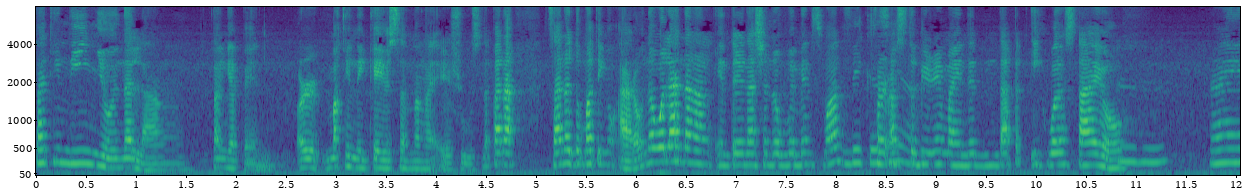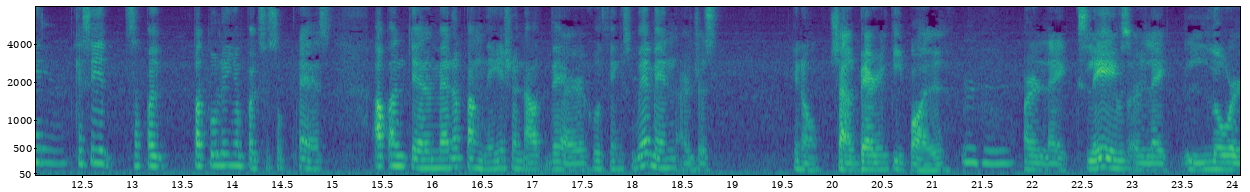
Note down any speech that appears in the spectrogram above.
ba't hindi nyo na lang tanggapin or makinig kayo sa mga issues na para sana dumating yung araw na wala na ang International Women's Month Because, for us yeah. to be reminded na dapat equals tayo. Mhm. Right? Yeah. Kasi sa pagpatuloy yung pagsusuppress, up until meron pang nation out there who thinks women are just, you know, childbearing people Mhm. or like slaves or like lower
